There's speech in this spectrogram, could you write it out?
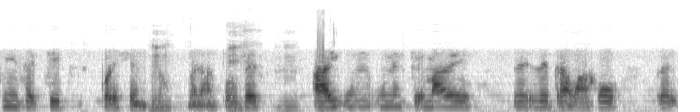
15 eh, chips por ejemplo mm. entonces mm. hay un, un esquema de, de, trabajo eh,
